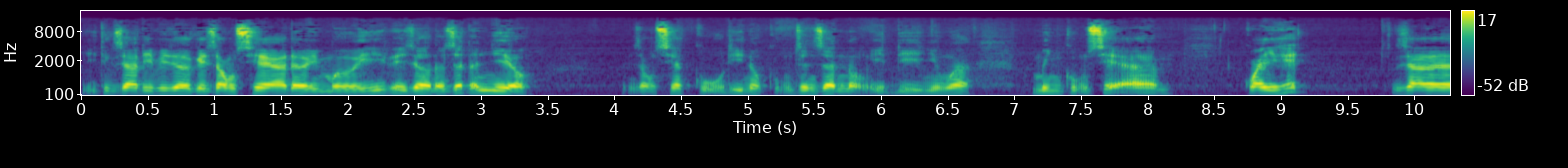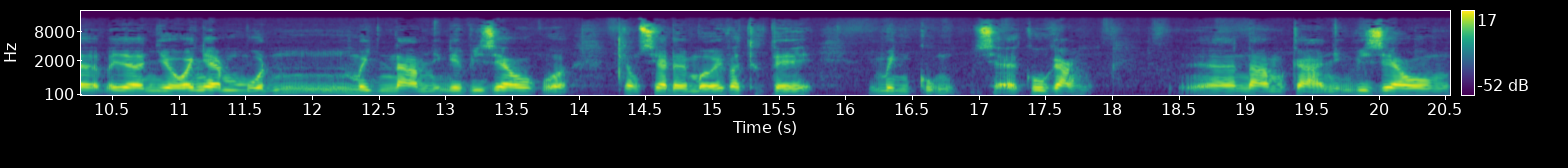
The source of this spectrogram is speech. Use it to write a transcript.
Thì thực ra thì bây giờ cái dòng xe đời mới bây giờ nó rất là nhiều. Dòng xe cũ thì nó cũng dần dần nó cũng ít đi, nhưng mà mình cũng sẽ quay hết. Ra bây giờ nhiều anh em muốn mình làm những cái video của dòng xe đời mới và thực tế, thì mình cũng sẽ cố gắng ờ, làm cả những video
